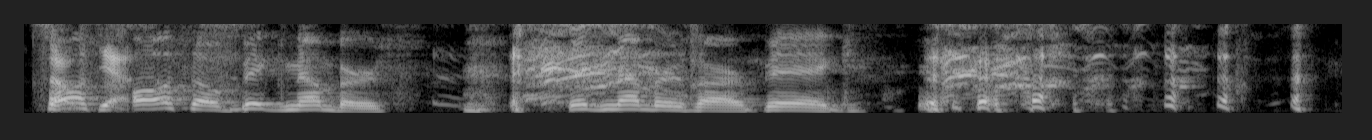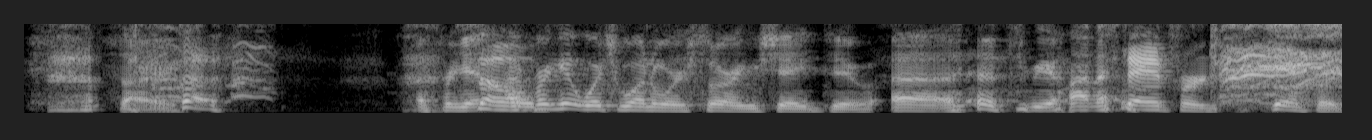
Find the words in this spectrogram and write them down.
so, also, yes. also big numbers. big numbers are big. Sorry. I forget. So- I forget which one we're throwing shade to. Uh, to be honest, Stanford. Stanford.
